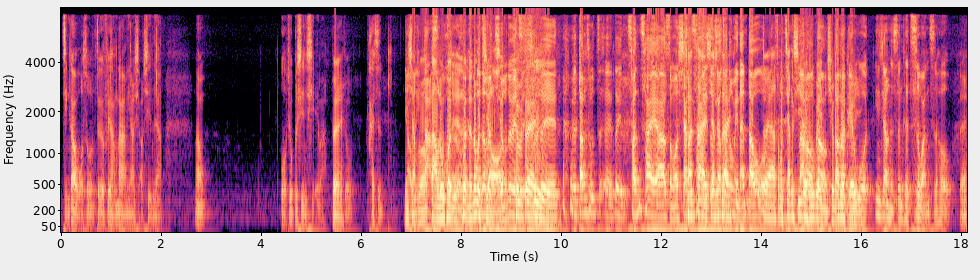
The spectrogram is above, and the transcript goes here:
警告我说，这个非常辣，你要小心这样。那我就不信邪嘛，对就还是。你想说大大陆混对混的那么久对对不对？对，当初这呃对川菜啊，什么湘菜菜、湘菜都没难倒我。对啊什么江西的湖北全部都可以我印象很深刻，吃完之后，对。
